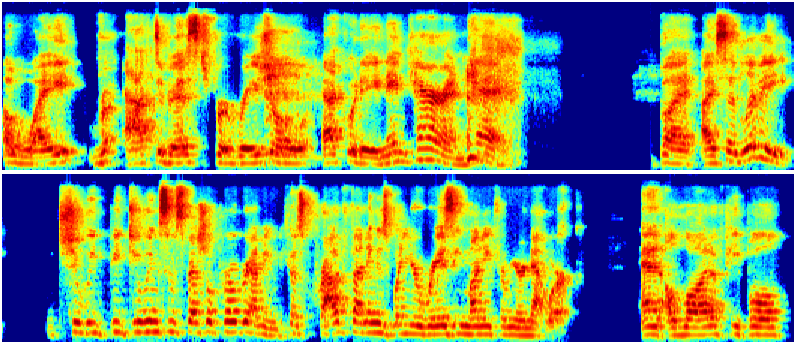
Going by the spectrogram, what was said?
a white activist for racial equity named Karen. Hey. but I said, Libby, should we be doing some special programming? Because crowdfunding is when you're raising money from your network. And a lot of people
